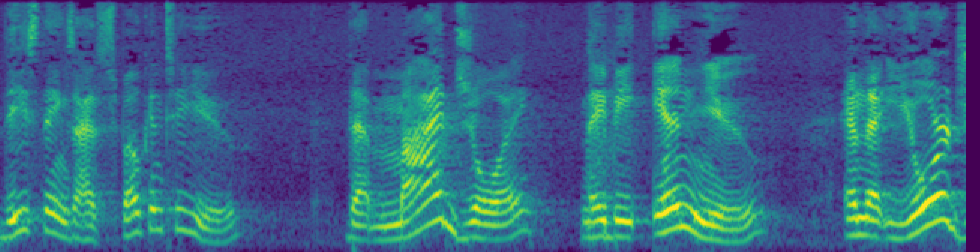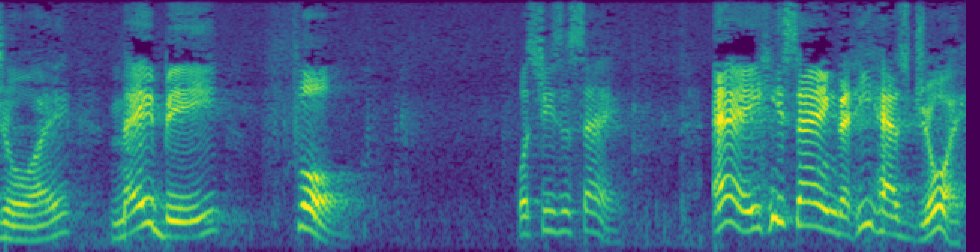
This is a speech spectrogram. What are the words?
These things I have spoken to you, that my joy may be in you, and that your joy may be full. What's Jesus saying? A, he's saying that he has joy.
